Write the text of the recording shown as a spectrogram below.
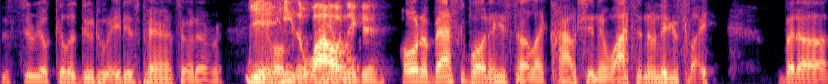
the serial killer dude who ate his parents or whatever, yeah, hold he's a wild yo, nigga. holding a basketball, and he started like crouching and watching them niggas fight. But uh,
